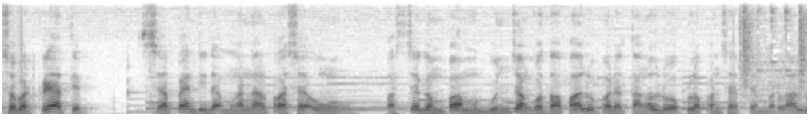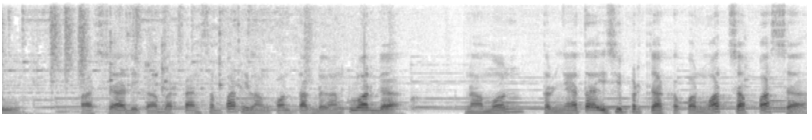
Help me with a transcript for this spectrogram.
Sobat Kreatif, siapa yang tidak mengenal Pasca Ungu? Pasca gempa mengguncang kota Palu pada tanggal 28 September lalu, Pasca dikabarkan sempat hilang kontak dengan keluarga. Namun, ternyata isi percakapan WhatsApp Pasca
